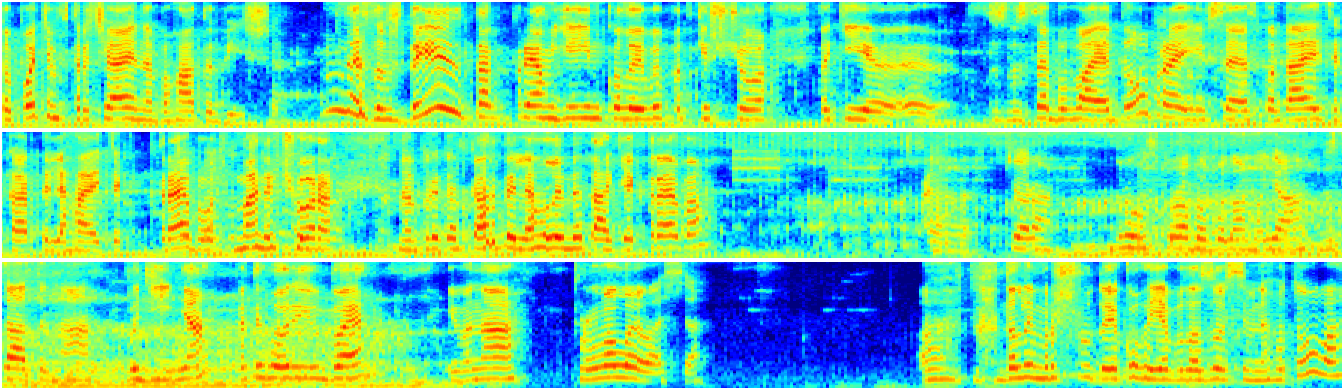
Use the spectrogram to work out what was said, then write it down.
то потім втрачає набагато більше. Ну, Не завжди так прям є інколи випадки, що такі е, все буває добре і все складається, карти лягають як треба. От в мене вчора, наприклад, карти лягли не так, як треба. Е, Вчора друга спроба була моя здати на водіння категорію Б, і вона провалилася. Дали маршрут, до якого я була зовсім не готова.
